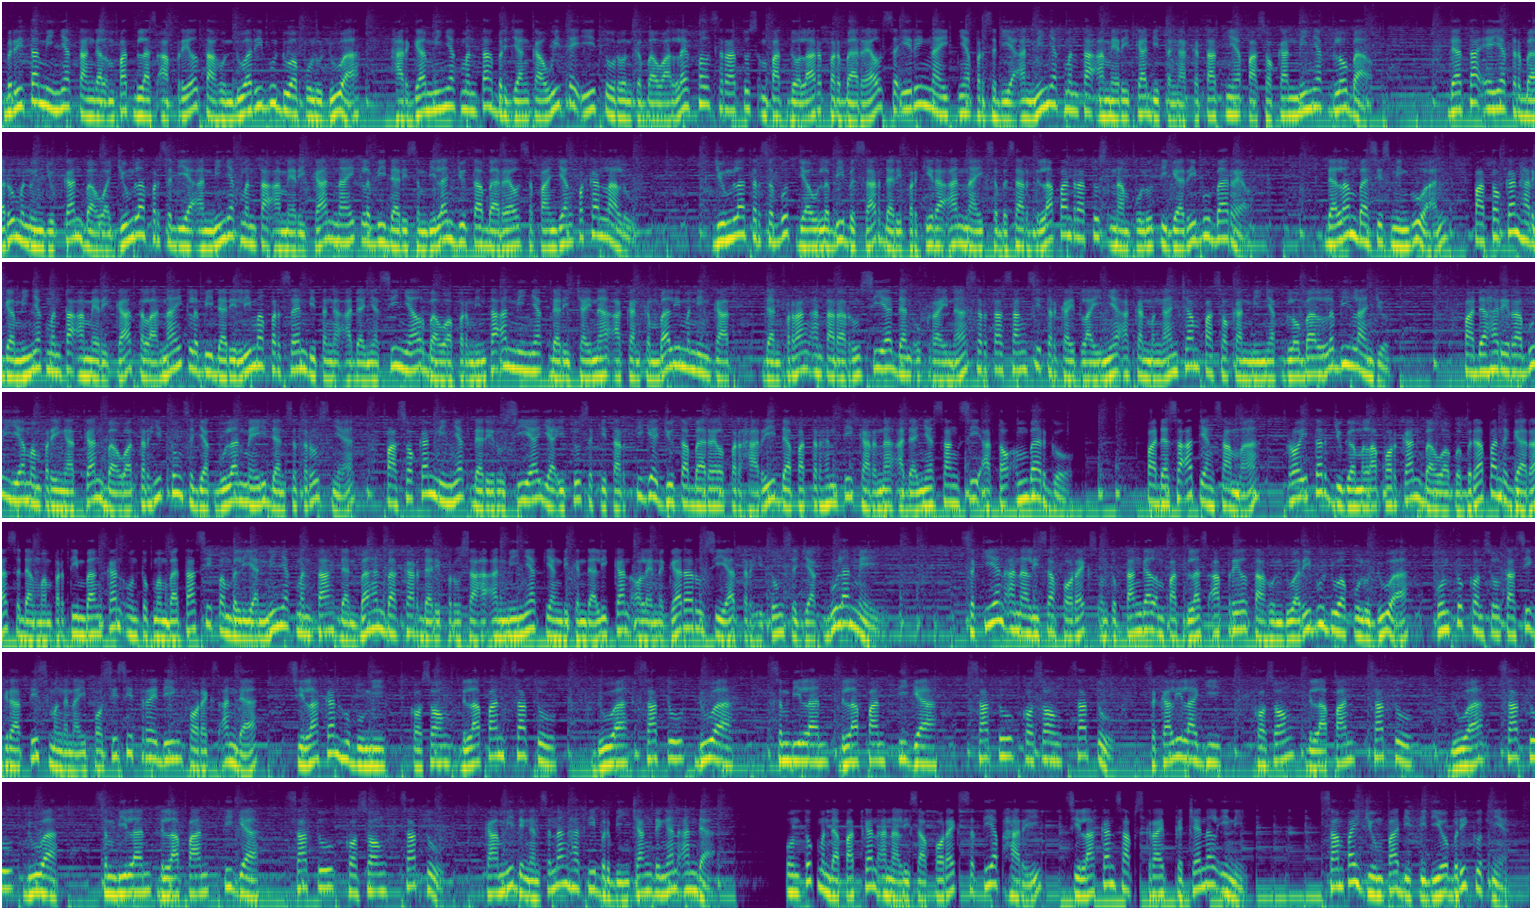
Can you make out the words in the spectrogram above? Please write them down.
Berita minyak tanggal 14 April tahun 2022, harga minyak mentah berjangka WTI turun ke bawah level 104 dolar per barel seiring naiknya persediaan minyak mentah Amerika di tengah ketatnya pasokan minyak global. Data EIA terbaru menunjukkan bahwa jumlah persediaan minyak mentah Amerika naik lebih dari 9 juta barel sepanjang pekan lalu. Jumlah tersebut jauh lebih besar dari perkiraan naik sebesar 863 ribu barel. Dalam basis mingguan, patokan harga minyak mentah Amerika telah naik lebih dari 5% di tengah adanya sinyal bahwa permintaan minyak dari China akan kembali meningkat, dan perang antara Rusia dan Ukraina serta sanksi terkait lainnya akan mengancam pasokan minyak global lebih lanjut. Pada hari Rabu ia memperingatkan bahwa terhitung sejak bulan Mei dan seterusnya, pasokan minyak dari Rusia yaitu sekitar 3 juta barel per hari dapat terhenti karena adanya sanksi atau embargo. Pada saat yang sama, Reuters juga melaporkan bahwa beberapa negara sedang mempertimbangkan untuk membatasi pembelian minyak mentah dan bahan bakar dari perusahaan minyak yang dikendalikan oleh negara Rusia terhitung sejak bulan Mei. Sekian analisa forex untuk tanggal 14 April tahun 2022. Untuk konsultasi gratis mengenai posisi trading forex Anda, silakan hubungi 081212983101. Sekali lagi, 081212983101. Kami dengan senang hati berbincang dengan Anda. Untuk mendapatkan analisa forex setiap hari, silakan subscribe ke channel ini. Sampai jumpa di video berikutnya.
